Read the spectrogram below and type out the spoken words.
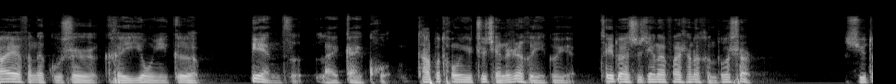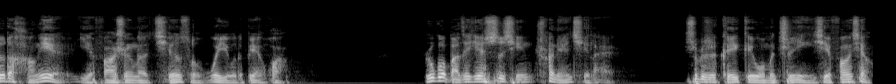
八月份的股市可以用一个“变”字来概括，它不同于之前的任何一个月。这段时间呢，发生了很多事儿，许多的行业也发生了前所未有的变化。如果把这些事情串联起来，是不是可以给我们指引一些方向？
